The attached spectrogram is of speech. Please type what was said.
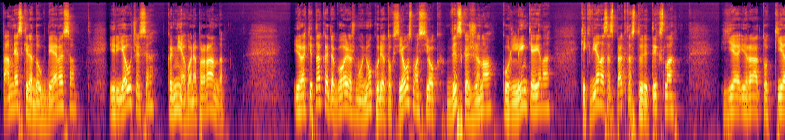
tam neskiria daug dėmesio ir jaučiasi, kad nieko nepraranda. Yra kita kategorija žmonių, kurie toks jausmas, jog viską žino, kur link eina, Kiekvienas aspektas turi tikslą, jie yra tokie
